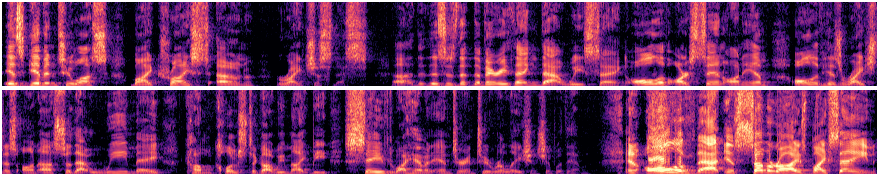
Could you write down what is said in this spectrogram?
is given to us by Christ's own righteousness. Uh, this is the, the very thing that we sang. All of our sin on him, all of his righteousness on us, so that we may come close to God. We might be saved by him and enter into a relationship with him. And all of that is summarized by saying,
